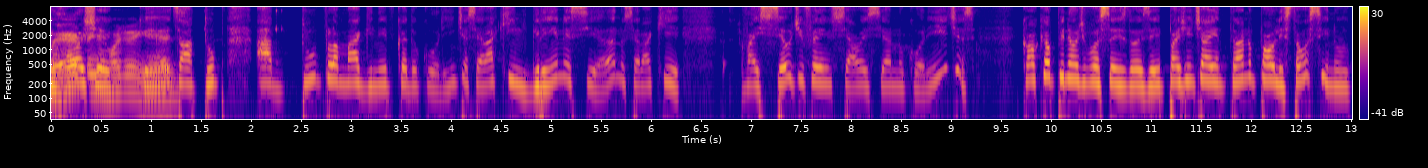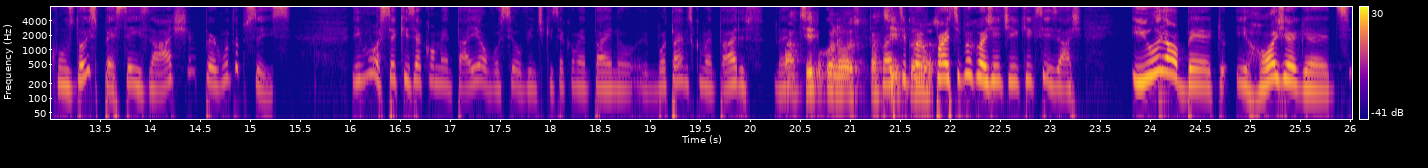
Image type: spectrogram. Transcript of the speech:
Alberto Roger, Roger Guedes, Guedes. a dupla, a dupla magnífica do Corinthians. Será que engrena esse ano? Será que vai ser o diferencial esse ano no Corinthians? Qual que é a opinião de vocês dois aí pra gente já entrar no Paulistão assim, no- com os dois pés? Vocês acham? Pergunta pra vocês. E você quiser comentar aí, ó, você ouvinte quiser comentar aí no, botar aí nos comentários, né? Participa conosco, participa, Participa, conosco. participa com a gente aí, o que, que vocês acham? Yuri Alberto e Roger Guedes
